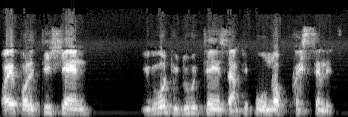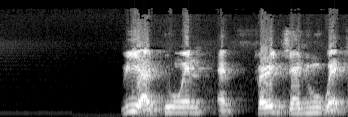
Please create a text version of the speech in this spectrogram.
or a politician, you want to do things and people will not question it. We are doing a very genuine work.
